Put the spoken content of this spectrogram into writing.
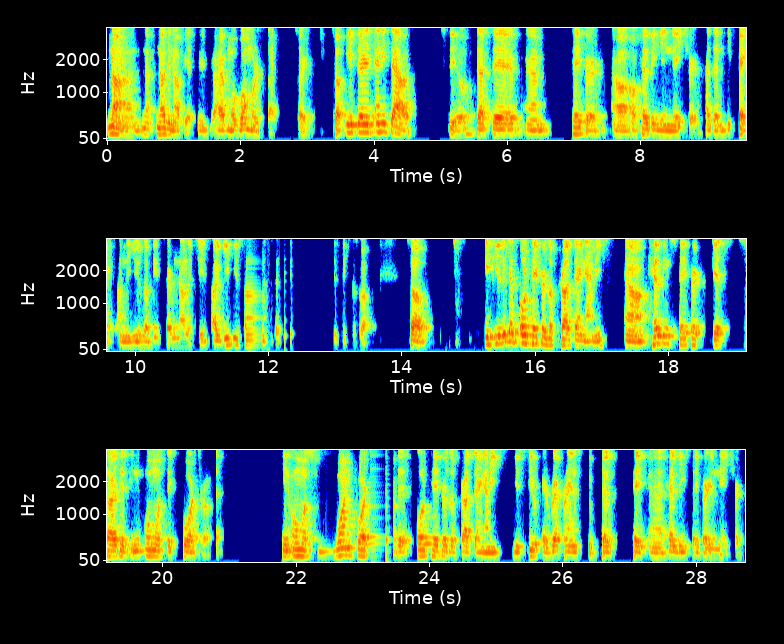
No, no, no not enough yet. I have more, one more slide, sorry. So if there is any doubt still that the um, paper uh, of Helbing in nature had an effect on the use of these terminologies, I'll give you some statistics as well. So if you look at all papers of crowd dynamics, uh, Helbing's paper gets cited in almost a quarter of them. In almost one quarter of the all papers of crowd dynamics, you see a reference to Hel uh, Helbing's paper in Nature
